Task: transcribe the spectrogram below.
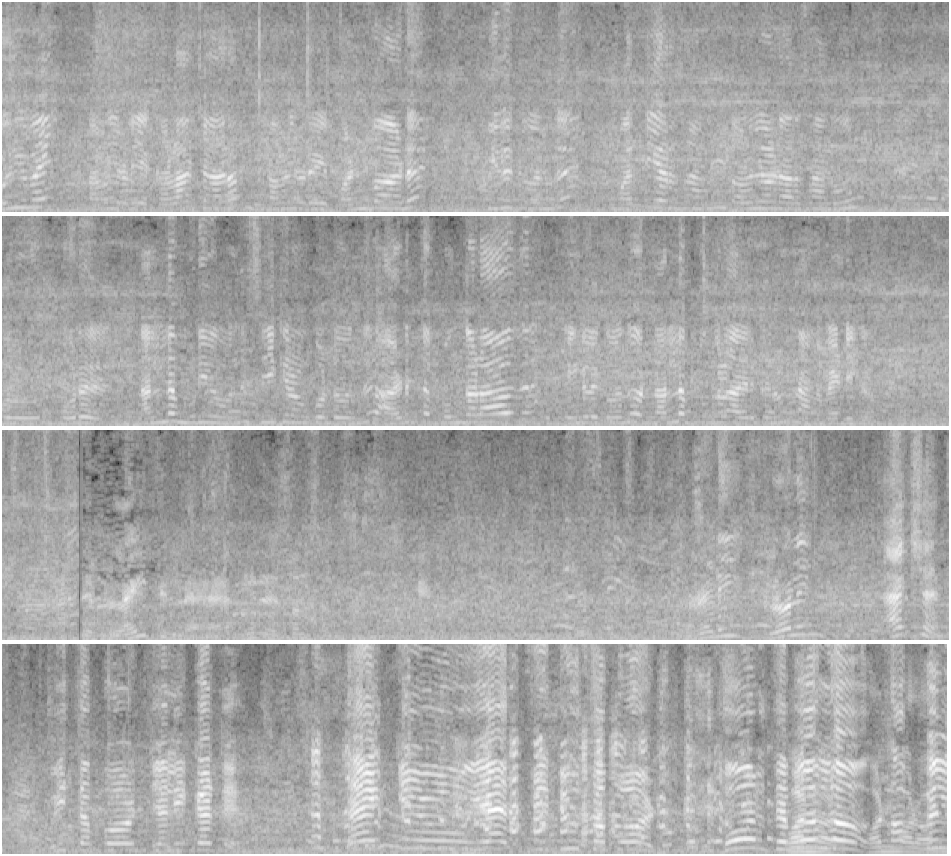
உரிமை தமிழருடைய கலாச்சாரம் தமிழருடைய பண்பாடு இதுக்கு வந்து மத்திய அரசாங்கமும் தமிழ்நாடு அரசாங்கமும் ஒரு ஒரு நல்ல முடிவை வந்து சீக்கிரம் கொண்டு வந்து அடுத்த பொங்கலாவது எங்களுக்கு வந்து ஒரு நல்ல பொங்கலாக இருக்கணும்னு நாங்கள் வேண்டிக்கிறோம். Light இல்ல. சொல்லு சொல்லு ready rolling action We support Jallikattu. Thank you. Yes, we do support. Dor se bolo. Sab mil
